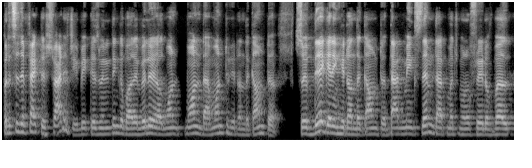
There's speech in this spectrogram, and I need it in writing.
but it's an effective strategy because when you think about it, Villarreal want, want that, want to hit on the counter. So if they're getting hit on the counter, that makes them that much more afraid of, well,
